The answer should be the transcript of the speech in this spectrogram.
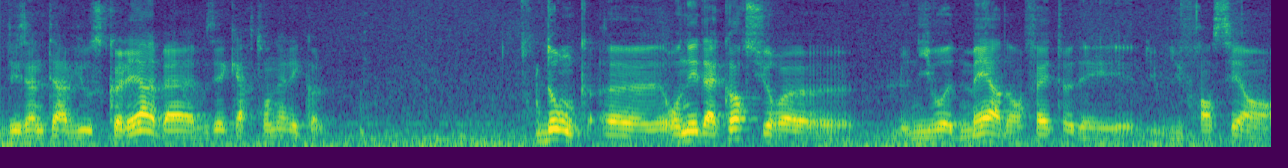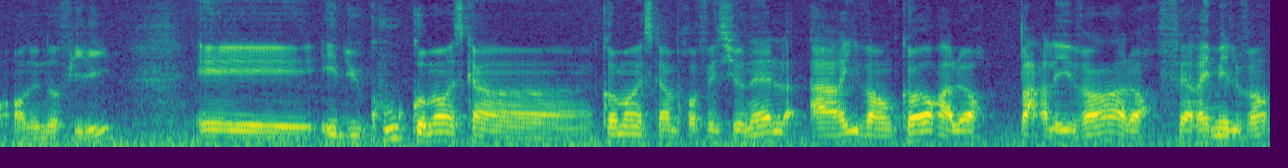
des interviews scolaires, eh ben, vous avez qu'à retourner à l'école. Donc, euh, on est d'accord sur euh, le niveau de merde en fait du, français en, en Et, et, du coup, comment est-ce qu'un qu'un professionnel arrive encore à leur parler vin, à leur faire aimer le vin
